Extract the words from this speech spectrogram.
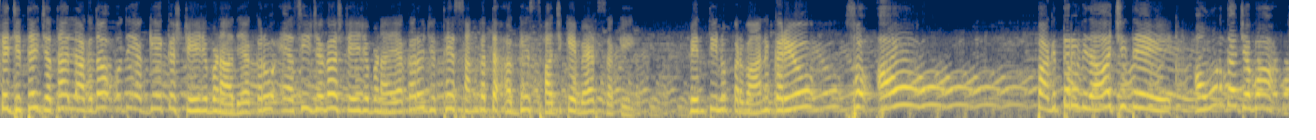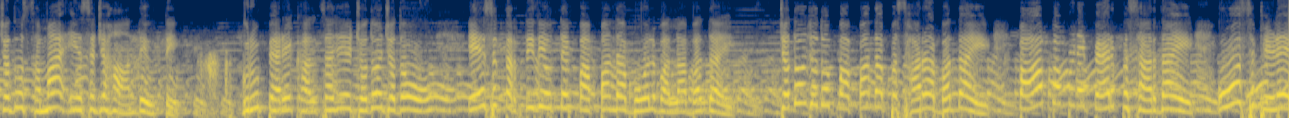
ਕਿ ਜਿੱਥੇ ਜਥਾ ਲੱਗਦਾ, ਉਹਦੇ ਅੱਗੇ ਇੱਕ ਸਟੇਜ ਬਣਾ ਦਿਆ ਕਰੋ। ਐਸੀ ਜਗ੍ਹਾ ਸਟੇਜ ਬਣਾਇਆ ਕਰੋ ਜਿੱਥੇ ਸੰਗਤ ਅੱਗੇ ਸੱਜ ਕੇ ਬੈਠ ਸਕੇ। ਬੇਨਤੀ ਨੂੰ ਪ੍ਰਵਾਨ ਕਰਿਓ। ਸੋ ਆਓ ਭਗਤ ਰਵਿਦਾਸ ਜੀ ਦੇ ਆਉਣ ਦਾ ਜਵਾ ਜਦੋਂ ਸਮਾਂ ਇਸ ਜਹਾਨ ਦੇ ਉੱਤੇ। ਗੁਰੂ ਪਿਆਰੇ ਖਾਲਸਾ ਜੀ, ਜਦੋਂ ਜਦੋਂ ਇਸ ਧਰਤੀ ਦੇ ਉੱਤੇ ਪਾਪਾਂ ਦਾ ਬੋਲ ਬਾਲਾ ਵੱਧਦਾ ਏ, ਜਦੋਂ ਜਦੋਂ ਪਾਪਾਂ ਦਾ ਪਸਾਰਾ ਵੱਧਦਾ ਏ, ਪਾਪ ਆਪਣੇ ਪੈਰ ਪਸਾਰਦਾ ਏ, ਉਸ ਵੇਲੇ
